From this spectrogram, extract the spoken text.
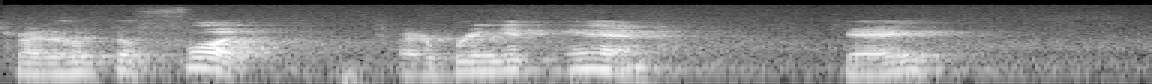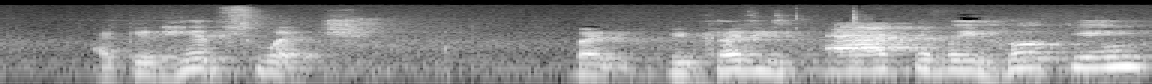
try to hook the foot, try to bring it in, okay? I could hip switch, but because he's actively hooking,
